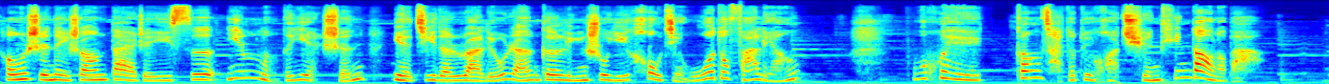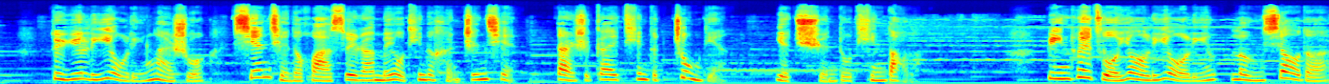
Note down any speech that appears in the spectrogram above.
同时，那双带着一丝阴冷的眼神也激得阮流然跟林淑仪后颈窝都发凉。不会刚才的对话全听到了吧？对于李有林来说，先前的话虽然没有听得很真切，但是该听的重点也全都听到了。屏退左右，李有林冷笑的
